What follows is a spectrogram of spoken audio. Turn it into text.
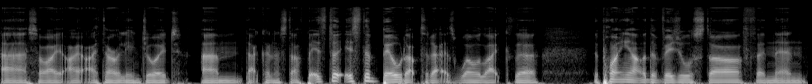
Uh, so I, I, I, thoroughly enjoyed um, that kind of stuff. But it's the it's the build up to that as well, like the the pointing out of the visual stuff, and then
